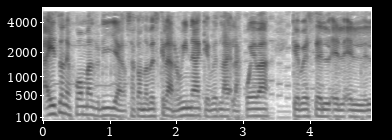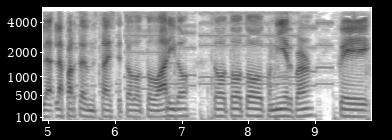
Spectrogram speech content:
ahí es donde el juego más brilla, o sea, cuando ves que la ruina, que ves la, la cueva, que ves el, el, el- la, la parte donde está este todo todo árido, todo todo todo con nieve, que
